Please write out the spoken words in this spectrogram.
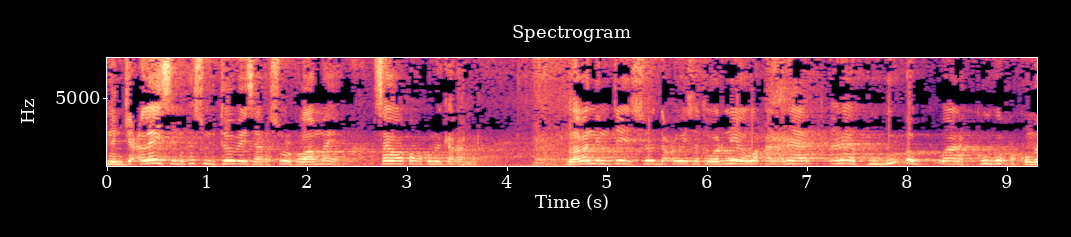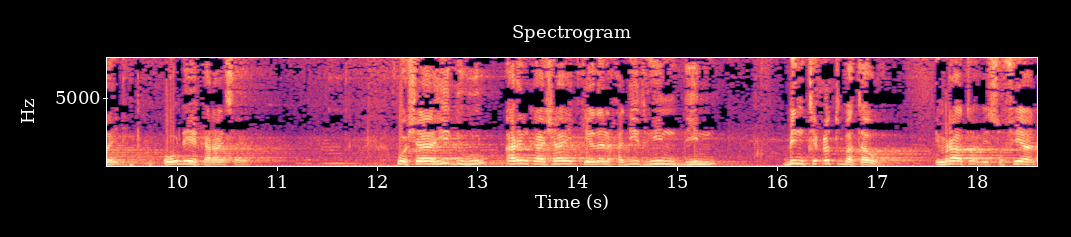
Nin jeclaysi ma ka suurtoobaysaa rasuulka waa maya. Isaga waa ku xukumi karaa marka. Laba nin intay soo dacwaysato warniga waxaan anaa kugu og waana kugu xukumay. Uu dhihi karaa isaga wa shaahiduhu arrinkaa shaahidkeedana xadiidu hindin binti cutbataw imra'atu abi sufyaan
